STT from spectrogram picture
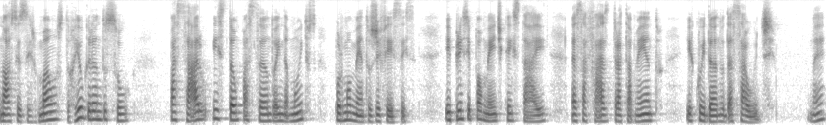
Nossos irmãos do Rio Grande do Sul passaram e estão passando ainda muitos por momentos difíceis. E principalmente quem está aí nessa fase de tratamento e cuidando da saúde, né?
